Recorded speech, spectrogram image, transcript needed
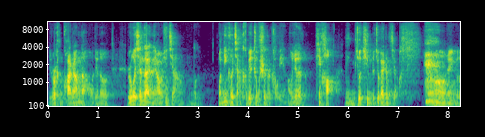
有时候很夸张的。我觉得如果现在你让我去讲，我我宁可讲特别中式的口音，我觉得挺好，你们就听着就该这么讲。然后那个，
